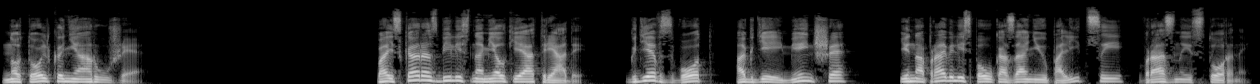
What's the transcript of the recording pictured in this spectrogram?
но только не оружие. Войска разбились на мелкие отряды, где взвод, а где и меньше, и направились по указанию полиции в разные стороны.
